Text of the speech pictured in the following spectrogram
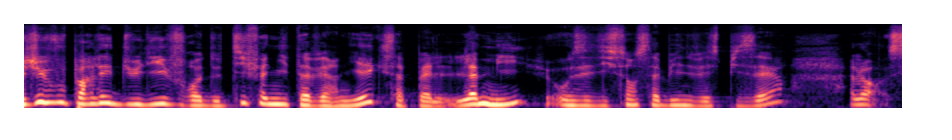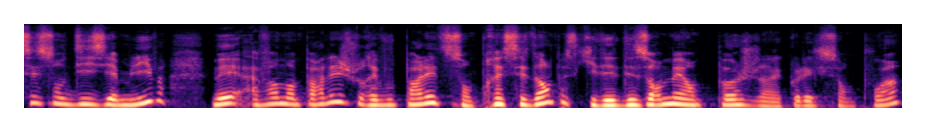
Je vais vous parler du livre de Tiffany Tavernier qui s'appelle L'ami aux éditions Sabine Vespizer. Alors, c'est son dixième livre, mais avant d'en parler, je voudrais vous parler de son précédent parce qu'il est désormais en poche dans la collection Point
